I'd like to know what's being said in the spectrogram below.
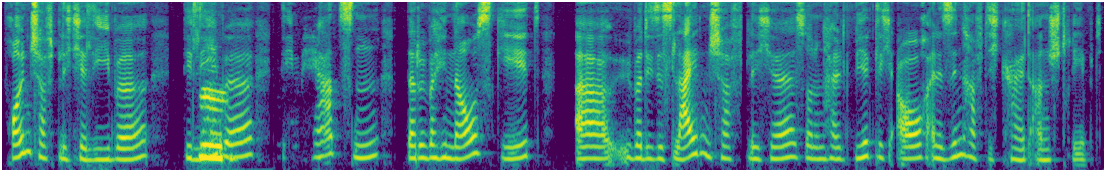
freundschaftliche Liebe, die Mhm. Liebe, die im Herzen darüber hinausgeht, äh, über dieses Leidenschaftliche, sondern halt wirklich auch eine Sinnhaftigkeit anstrebt.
